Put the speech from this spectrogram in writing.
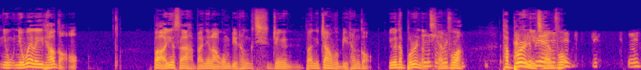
你你为了一条狗，不好意思啊，把你老公比成这个，把你丈夫比成狗，因为他不是你前夫，他不是你前夫。嗯，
